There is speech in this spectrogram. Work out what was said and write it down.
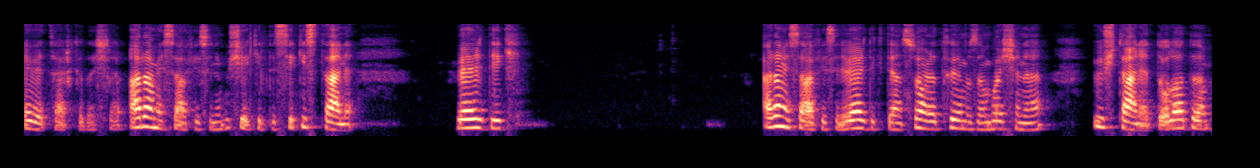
Evet arkadaşlar ara mesafesini bu şekilde 8 tane verdik. Ara mesafesini verdikten sonra tığımızın başına 3 tane doladım.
